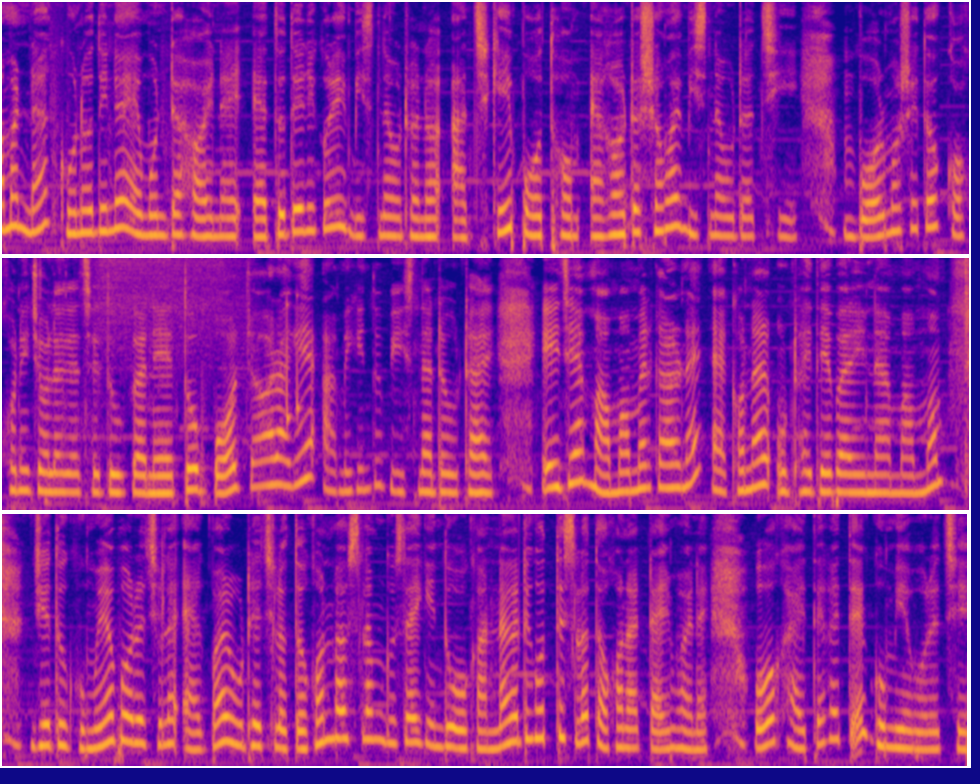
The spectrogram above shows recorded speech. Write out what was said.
আমার না কোনোদিনও এমনটা হয় নাই। এত দেরি করে বিছনা ওঠানো আজকেই প্রথম এগারোটার সময় বিছনা উঠাচ্ছি। বর মশাই তো কখনই চলে গেছে দোকানে। তো বর যাওয়ার আগে আমি কিন্তু বিছনাটা উঠাই। এই যে মামামের কারণে এখন আর উঠাইতে পারি না। মাম্মাম যেহেতু ঘুমিয়ে পড়েছিল, একবার উঠেছিল, তখন ভাবছিলাম গুছাই, কিন্তু ও কান্নাকাটি করতেছিল, তখন আর টাইম হয় নাই। ও খাইতে খাইতে ঘুমিয়ে পড়েছে।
